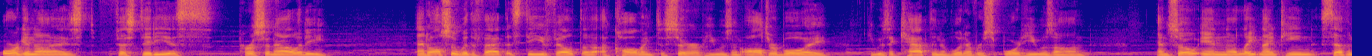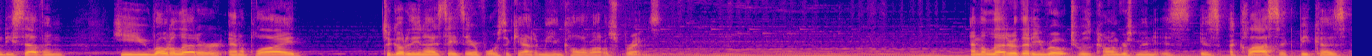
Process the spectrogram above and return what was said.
organized, fastidious personality, and also with the fact that Steve felt a, a calling to serve. He was an altar boy, he was a captain of whatever sport he was on. And so in uh, late 1977, he wrote a letter and applied to go to the United States Air Force Academy in Colorado Springs. And the letter that he wrote to his congressman is, is a classic because,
